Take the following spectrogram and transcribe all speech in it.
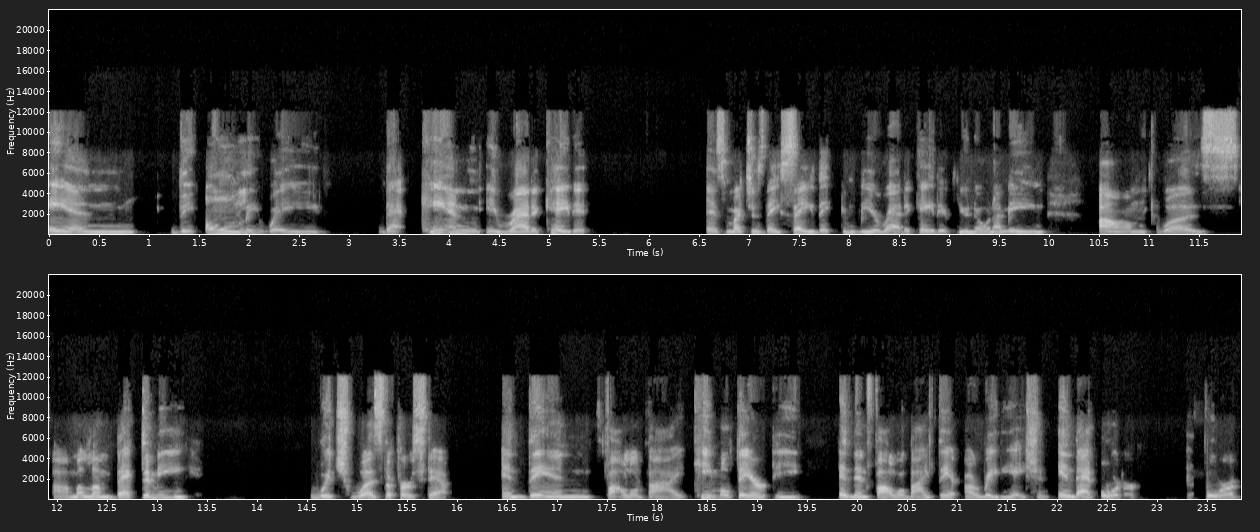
And the only way that can eradicate it, as much as they say they can be eradicated, you know what I mean, um, was um, a lumpectomy, which was the first step and then followed by chemotherapy, and then followed by ther- uh, radiation in that order. For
